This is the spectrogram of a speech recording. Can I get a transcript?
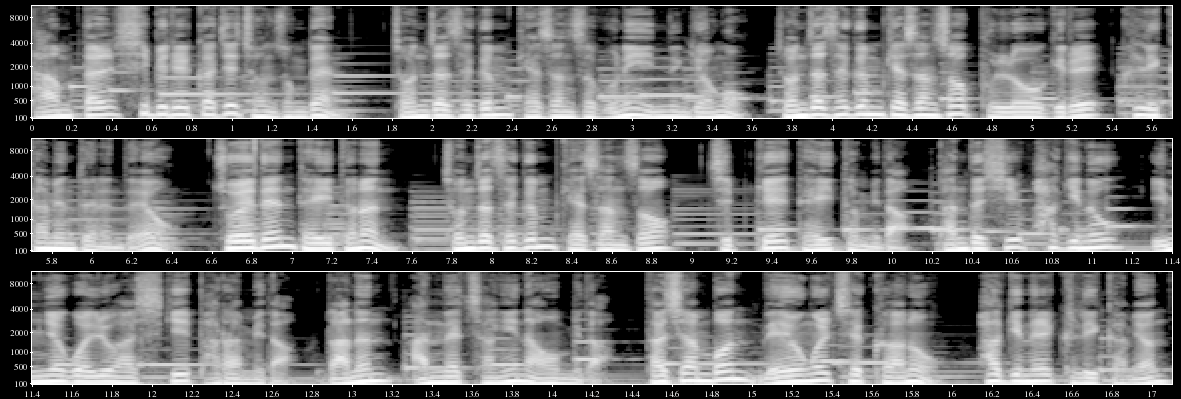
다음 달 11일까지 전송된 전자세금 계산서분이 있는 경우 전자세금 계산서 불러오기를 클릭하면 되는데요. 조회된 데이터는 전자세금 계산서 집계 데이터입니다. 반드시 확인 후 입력 완료하시기 바랍니다. 라는 안내창이 나옵니다. 다시 한번 내용을 체크한 후 확인을 클릭하면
